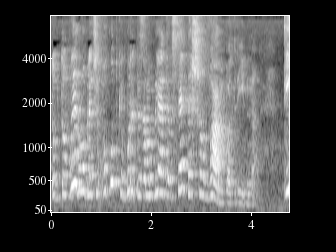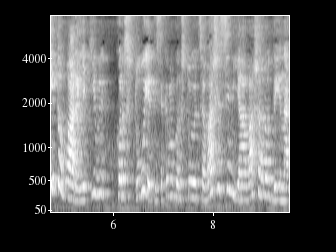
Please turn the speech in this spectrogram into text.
Тобто ви, роблячи покупки, будете замовляти все те, що вам потрібно. Ті товари, які ви користуєтесь, якими користується ваша сім'я, ваша родина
